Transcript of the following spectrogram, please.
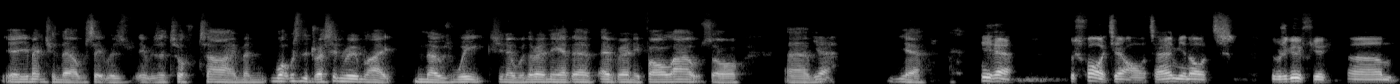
Yeah, you mentioned there. Obviously, it was it was a tough time. And what was the dressing room like in those weeks? You know, were there any ever ever any fallouts or? Um, yeah, yeah, yeah. There's fallouts all the time. You know, it's there was a good few. Um,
